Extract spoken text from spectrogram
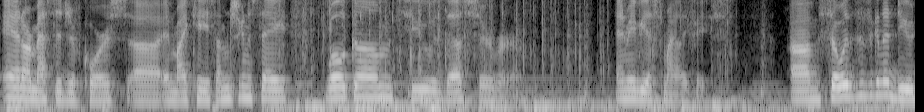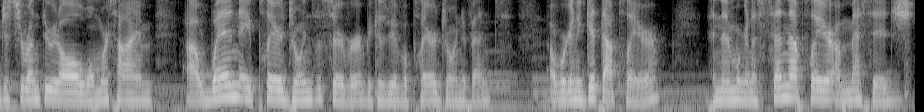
and our message, of course. Uh, in my case, I'm just going to say, welcome to the server. And maybe a smiley face. Um, so what this is going to do, just to run through it all one more time, uh, when a player joins the server, because we have a player join event, uh, we're going to get that player, and then we're going to send that player a message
